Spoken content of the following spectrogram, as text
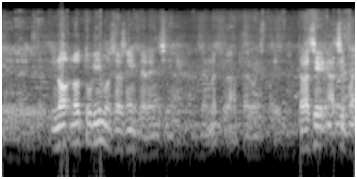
eh, no, no tuvimos esa injerencia, pero, este, pero así, así fue.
